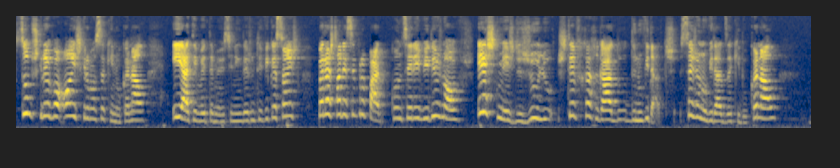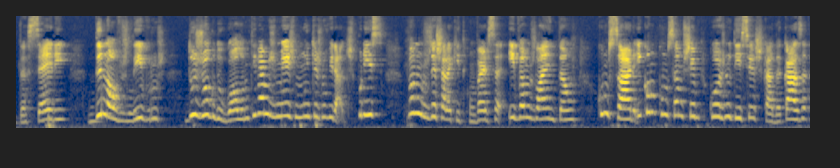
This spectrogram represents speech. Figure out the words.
subscrevam ou inscrevam-se aqui no canal e ativem também o sininho das notificações para estarem sempre a par quando saírem vídeos novos. Este mês de julho esteve carregado de novidades, sejam novidades aqui do canal, da série, de novos livros, do jogo do Gollum, tivemos mesmo muitas novidades. Por isso, vamos nos deixar aqui de conversa e vamos lá então começar. E como começamos sempre com as notícias cada casa,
